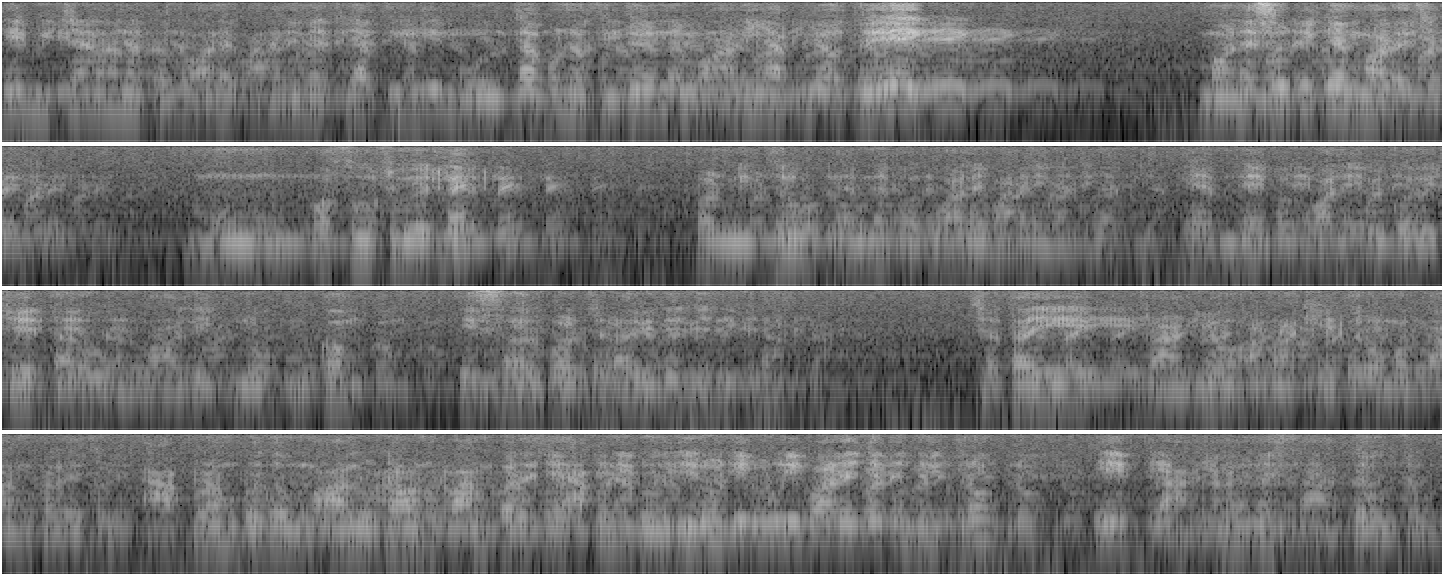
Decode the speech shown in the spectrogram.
એ બિચારાને ભગવાને વાણી નથી આપતી એ બોલતા પણ નથી. જો એમને વાણી આપી હોત તો એ મને સુધી કેમ મારે છે? હું પશુ છું એટલે? પણ મિત્રો, એમને ભગવાને વાણી નથી આપી. એમને ભગવાન એવું કહ્યું છે, તારો માલિકનો હુકમ એ સર પર ચડાવી દેજે દીકરા. છતાં એ પ્રાણીઓ આપણા ખેતરોમાં કામ કરે છે. આપણો બધો માલ ઉઠાવવાનું કામ કરે છે. આપણી રોજીરોટી પૂરી પાડે છે. તો મિત્રો, એ પ્રાણીઓને સાચવજો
